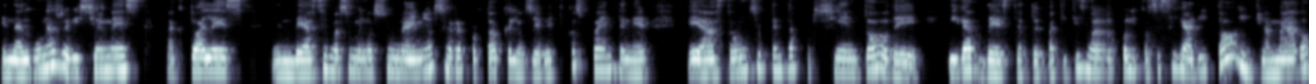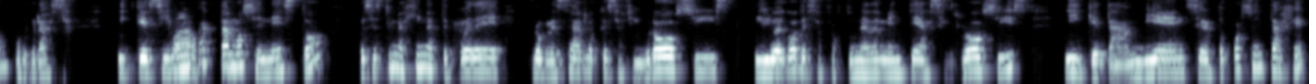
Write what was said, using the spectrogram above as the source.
en algunas revisiones actuales de hace más o menos un año, se ha reportado que los diabéticos pueden tener eh, hasta un 70% de hígado de esteatohepatitis no alcohólico, ese hígadito inflamado por grasa. Y que si no impactamos en esto, pues esto imagínate, puede progresar lo que es a fibrosis y luego desafortunadamente a cirrosis y que también cierto porcentaje,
